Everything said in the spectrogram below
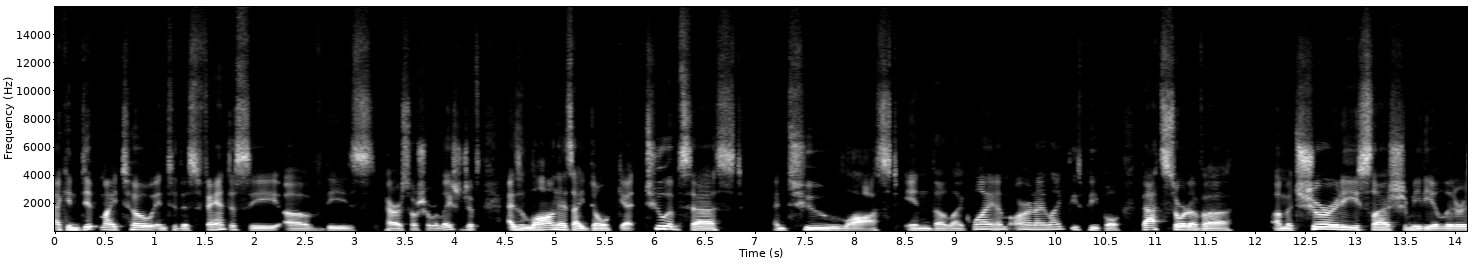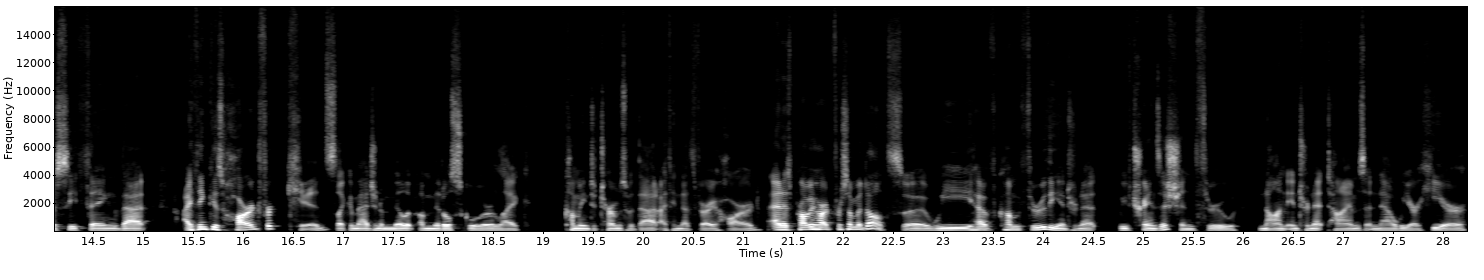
I can dip my toe into this fantasy of these parasocial relationships as long as I don't get too obsessed and too lost in the like why am aren't I like these people that's sort of a a maturity slash media literacy thing that I think is hard for kids. Like imagine a, mil- a middle schooler like coming to terms with that. I think that's very hard, and it's probably hard for some adults. Uh, we have come through the internet. We've transitioned through non-internet times, and now we are here.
